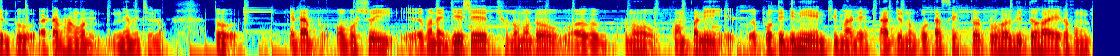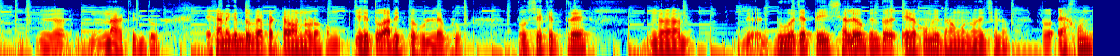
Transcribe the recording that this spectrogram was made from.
কিন্তু একটা ভাঙন নেমেছিল। তো এটা অবশ্যই মানে যে সে ছোটো মোটো কোনো কোম্পানি প্রতিদিনই এন্ট্রি মারে, তার জন্য গোটা সেক্টর প্রভাবিত হয় এরকম না কিন্তু। এখানে কিন্তু ব্যাপারটা অন্যরকম, যেহেতু আদিত্য বিড়লা গ্রুপ তো সেক্ষেত্রে দু হাজার তেইশ সালেও কিন্তু এরকমই ভাঙন হয়েছিল। তো এখন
